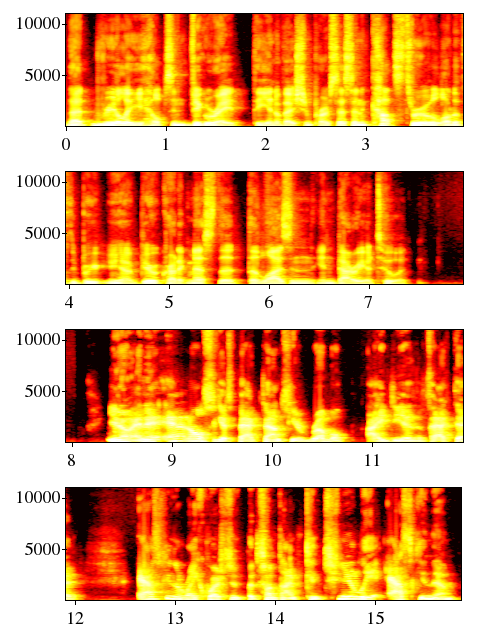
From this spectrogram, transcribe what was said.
that really helps invigorate the innovation process and cuts through a lot of the you know bureaucratic mess that that lies in in barrier to it. You know, and it, and it also gets back down to your rebel idea, the fact that asking the right questions, but sometimes continually asking them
